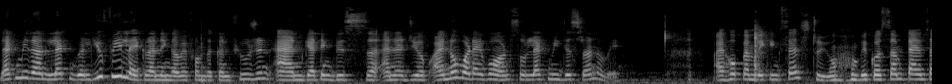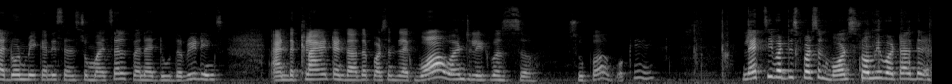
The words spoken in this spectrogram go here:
let me run. Let well, you feel like running away from the confusion and getting this uh, energy of I know what I want, so let me just run away. I hope I'm making sense to you because sometimes I don't make any sense to myself when I do the readings, and the client and the other person is like, wow, Anjali, it was uh, Superb. Okay. Let's see what this person wants from you. What are the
